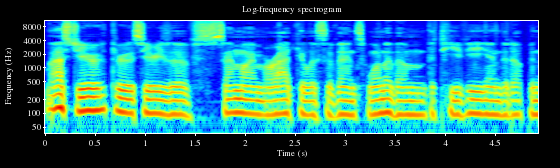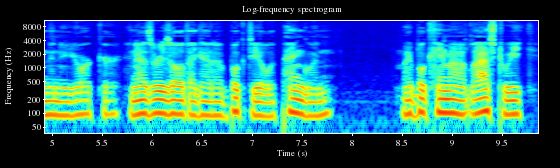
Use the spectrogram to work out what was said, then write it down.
Last year, through a series of semi miraculous events, one of them, the TV, ended up in the New Yorker, and as a result, I got a book deal with Penguin. My book came out last week.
